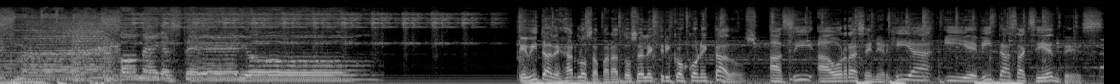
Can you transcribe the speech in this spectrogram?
Christmas, Omega Stereo. Evita dejar los aparatos eléctricos conectados. Así ahorras energía y evitas accidentes.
